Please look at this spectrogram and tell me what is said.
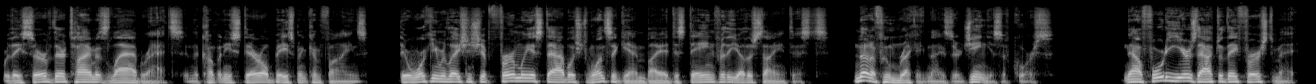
where they served their time as lab rats in the company's sterile basement confines, their working relationship firmly established once again by a disdain for the other scientists, none of whom recognized their genius, of course. Now, 40 years after they first met,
